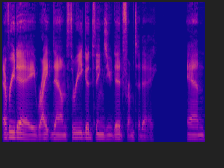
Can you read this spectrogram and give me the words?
every day write down three good things you did from today. And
